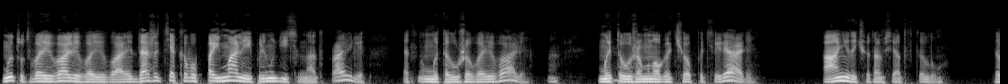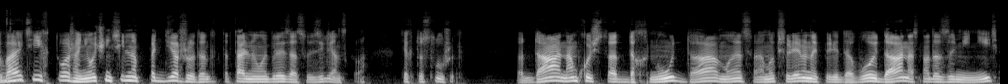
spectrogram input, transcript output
Мы тут воевали, воевали. Даже те, кого поймали и принудительно отправили, это, ну, мы-то уже воевали. Да? Мы-то уже много чего потеряли, а они-то что там сидят в тылу. Давайте их тоже. Они очень сильно поддерживают эту тотальную мобилизацию Зеленского, те, кто служит. Да, нам хочется отдохнуть, да, мы, мы все время на передовой, да, нас надо заменить.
